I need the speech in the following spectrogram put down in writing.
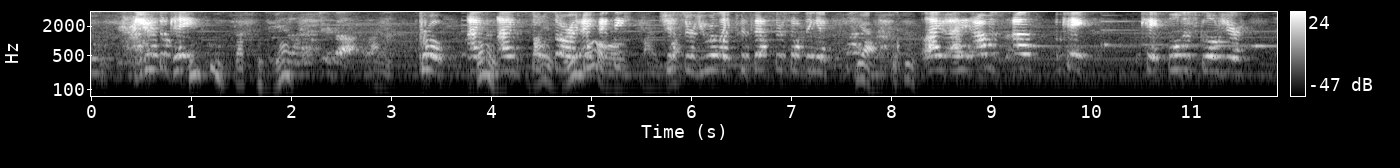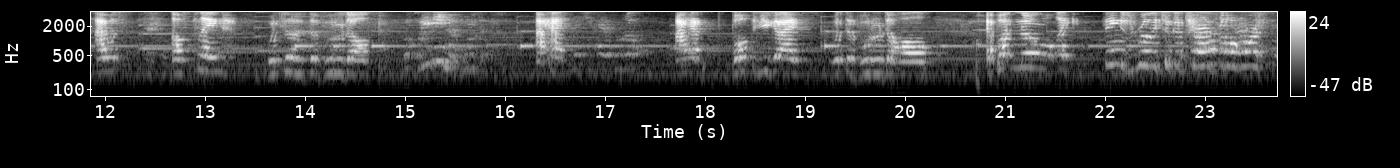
Wait. Are you guys okay? Casey's got possessed. Let's turn it off. By, Bro, I'm, I'm so sorry. I, I think, or by Jester, you were like possessed or something, and yeah. I, I, I was, I was, okay, okay, full disclosure, I was, I was playing with the, the voodoo dolls. What, what do you mean? Who- I had, How did you get a voodoo? I had both of you guys with the voodoo doll, but no, like, things really took a turn for the worst.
